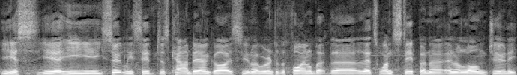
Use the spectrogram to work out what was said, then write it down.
Yes, yeah, he, he certainly said, just calm down, guys. You know, we're into the final, but uh, that's one step in a, in a long journey.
